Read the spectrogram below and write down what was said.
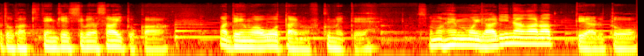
あと楽器点検してくださいとか、まあ、電話応対も含めてその辺もやりながらってやると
